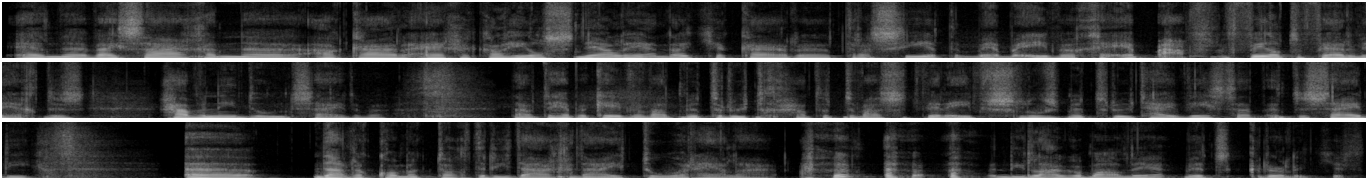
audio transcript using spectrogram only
En eh, wij zagen elkaar eigenlijk al heel snel, hè, dat je elkaar traceert. We hebben even geappt, veel te ver weg. Dus gaan we niet doen, zeiden we. Nou, toen heb ik even wat met Ruud gehad. En toen was het weer even sloes met Ruud. Hij wist dat. En toen zei hij... nou, dan kom ik toch drie dagen naar je toe, Hella. Die lange man, hè, met zijn krulletjes.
